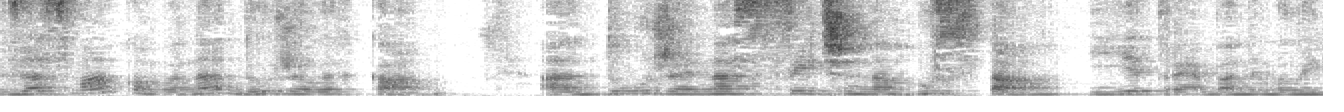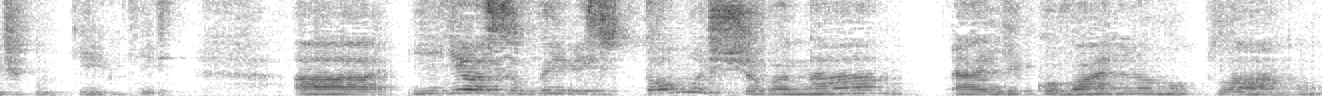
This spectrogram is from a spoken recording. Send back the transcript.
За смаком вона дуже легка, дуже насичена, густа, її треба невеличку кількість. Її особливість в тому, що вона лікувального плану,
